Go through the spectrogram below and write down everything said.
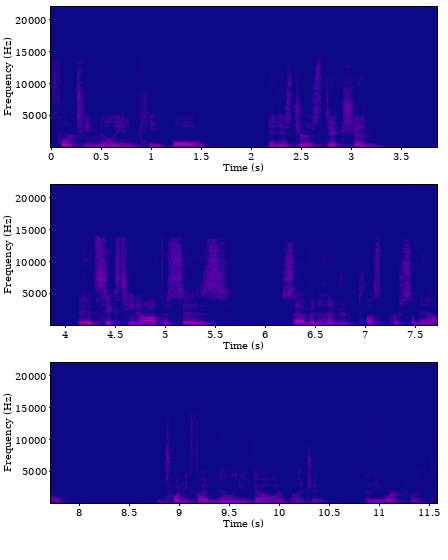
14 million people in his jurisdiction. They had 16 offices, 700 plus personnel, and $25 million budget that he worked with.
